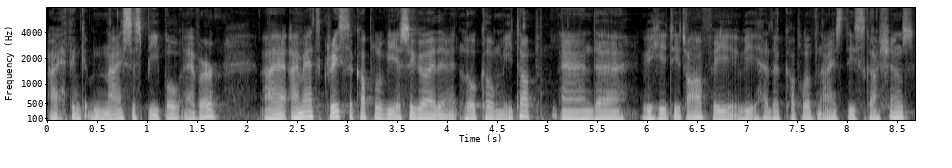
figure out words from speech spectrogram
I think nicest people ever. I, I, met Chris a couple of years ago at a local meetup, and uh, we hit it off. We, we had a couple of nice discussions.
